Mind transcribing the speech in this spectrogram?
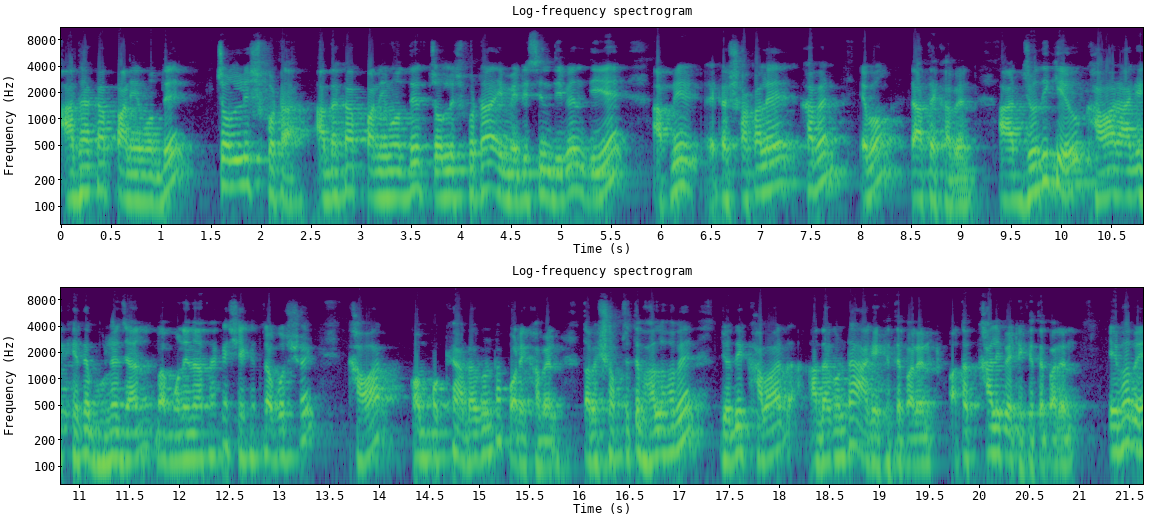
আধা কাপ পানির মধ্যে চল্লিশ ফোঁটা আধা কাপ পানির মধ্যে চল্লিশ ফোঁটা এই মেডিসিন দিবেন, দিয়ে আপনি এটা সকালে খাবেন এবং রাতে খাবেন। আর যদি কেউ খাওয়ার আগে খেতে ভুলে যান বা মনে না থাকে, সেক্ষেত্রে অবশ্যই খাওয়ার কমপক্ষে আধা ঘণ্টা পরে খাবেন। তবে সবচেয়ে ভালো হবে যদি খাবার আধা ঘণ্টা আগে খেতে পারেন, অর্থাৎ খালি পেটে খেতে পারেন। এভাবে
